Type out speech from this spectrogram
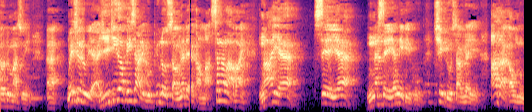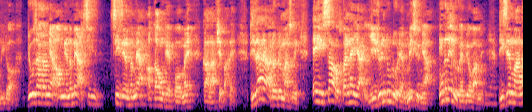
တော်တွေမှာဆိုရင်အဲမိတ်ဆွေတို့ရဲ့အရေးကြီးသောကိစ္စတွေကိုပြုလုပ်ဆောင်ရွက်တဲ့အခါမှာ12လပိုင်း9ရက်10ရက်20ရက်နေ့တွေကိုရှေ့တူဆောင်ရွက်ရင်အားသာကောင်းမှုပြီးတော့ကြိုးစားသမျှအောင်မြင်သမျှစီစီစဉ်သမျှအကောင့်ထဲပေါ်မဲ့ကာလဖြစ်ပါတယ်ဒီလာတာတော့တွေမှာဆိုရင်အိမ်ဆောက်ပနက်ရရေတွင်းတူးလို့တဲ့မိတ်ဆွေများအင်္ဂလိပ်လိုပဲပြောပါမယ်ဒီဇင်ဘာလ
